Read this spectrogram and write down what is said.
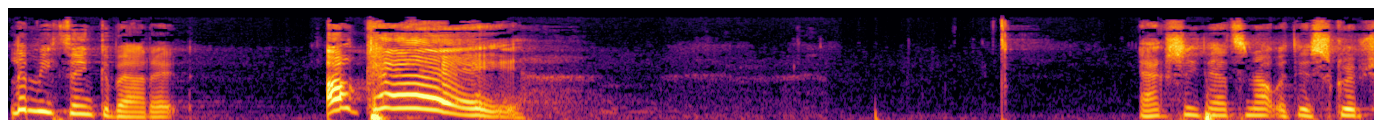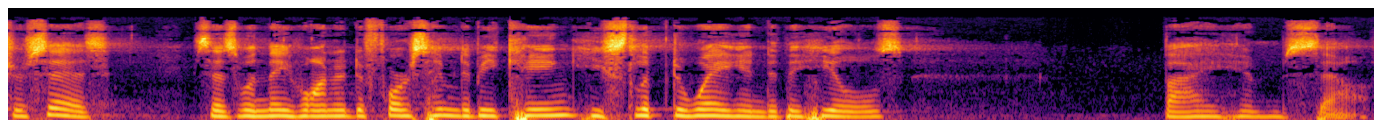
Let me think about it. Okay. Actually, that's not what this scripture says. It says when they wanted to force him to be king, he slipped away into the hills by himself.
